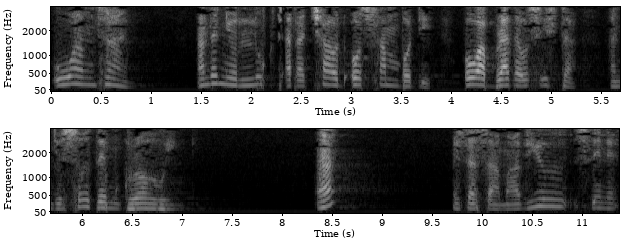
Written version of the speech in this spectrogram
one time and then you looked at a child or somebody or a brother or sister and you saw them growing? Huh? Mr. Sam, have you seen it?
